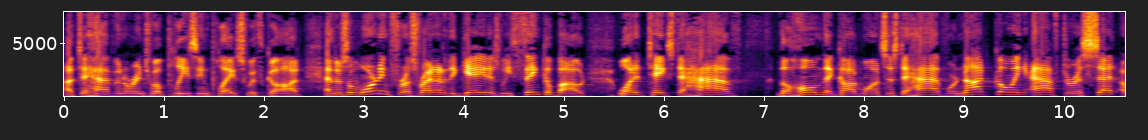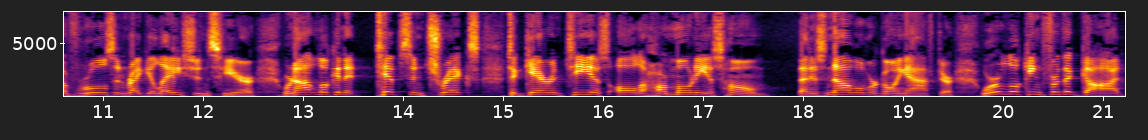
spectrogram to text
uh, to heaven or into a pleasing place with God. And there's a warning for us right out of the gate as we think about what it takes to have the home that God wants us to have. We're not going after a set of rules and regulations here. We're not looking at tips and tricks to guarantee us all a harmonious home. That is not what we're going after. We're looking for the God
